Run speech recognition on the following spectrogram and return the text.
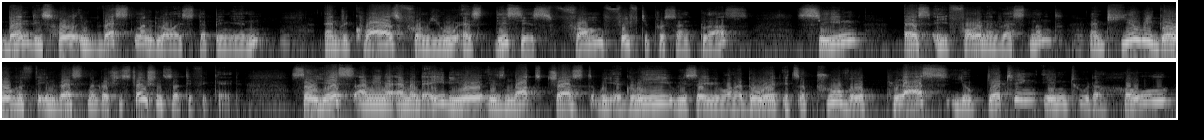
then this whole investment law is stepping in and requires from you, as this is from 50% plus, seen as a foreign investment. And here we go with the investment registration certificate. So yes, I mean, an M&A deal is not just we agree, we say we want to do it. It's approval plus you getting into the whole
